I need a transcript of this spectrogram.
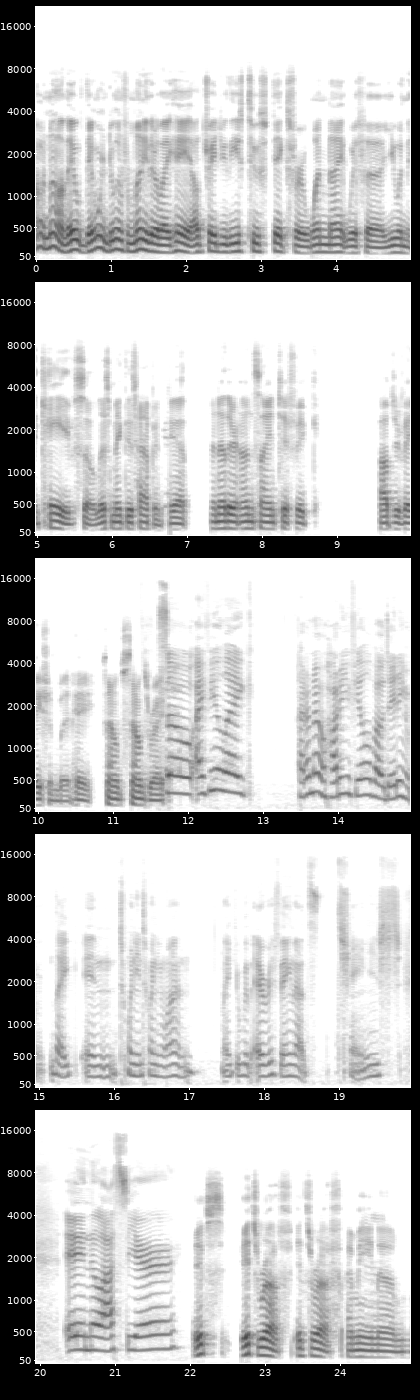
Oh no, they they weren't doing for money. They're like, hey, I'll trade you these two sticks for one night with uh, you in the cave. So let's make this happen. Yeah, another unscientific observation, but hey, sounds sounds right. So I feel like I don't know. How do you feel about dating like in 2021? Like with everything that's changed in the last year? It's it's rough. It's rough. I mean, um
